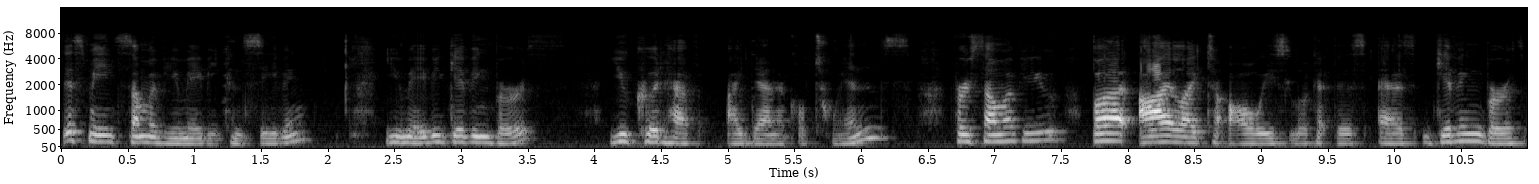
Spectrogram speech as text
This means some of you may be conceiving, you may be giving birth, you could have identical twins for some of you, but I like to always look at this as giving birth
